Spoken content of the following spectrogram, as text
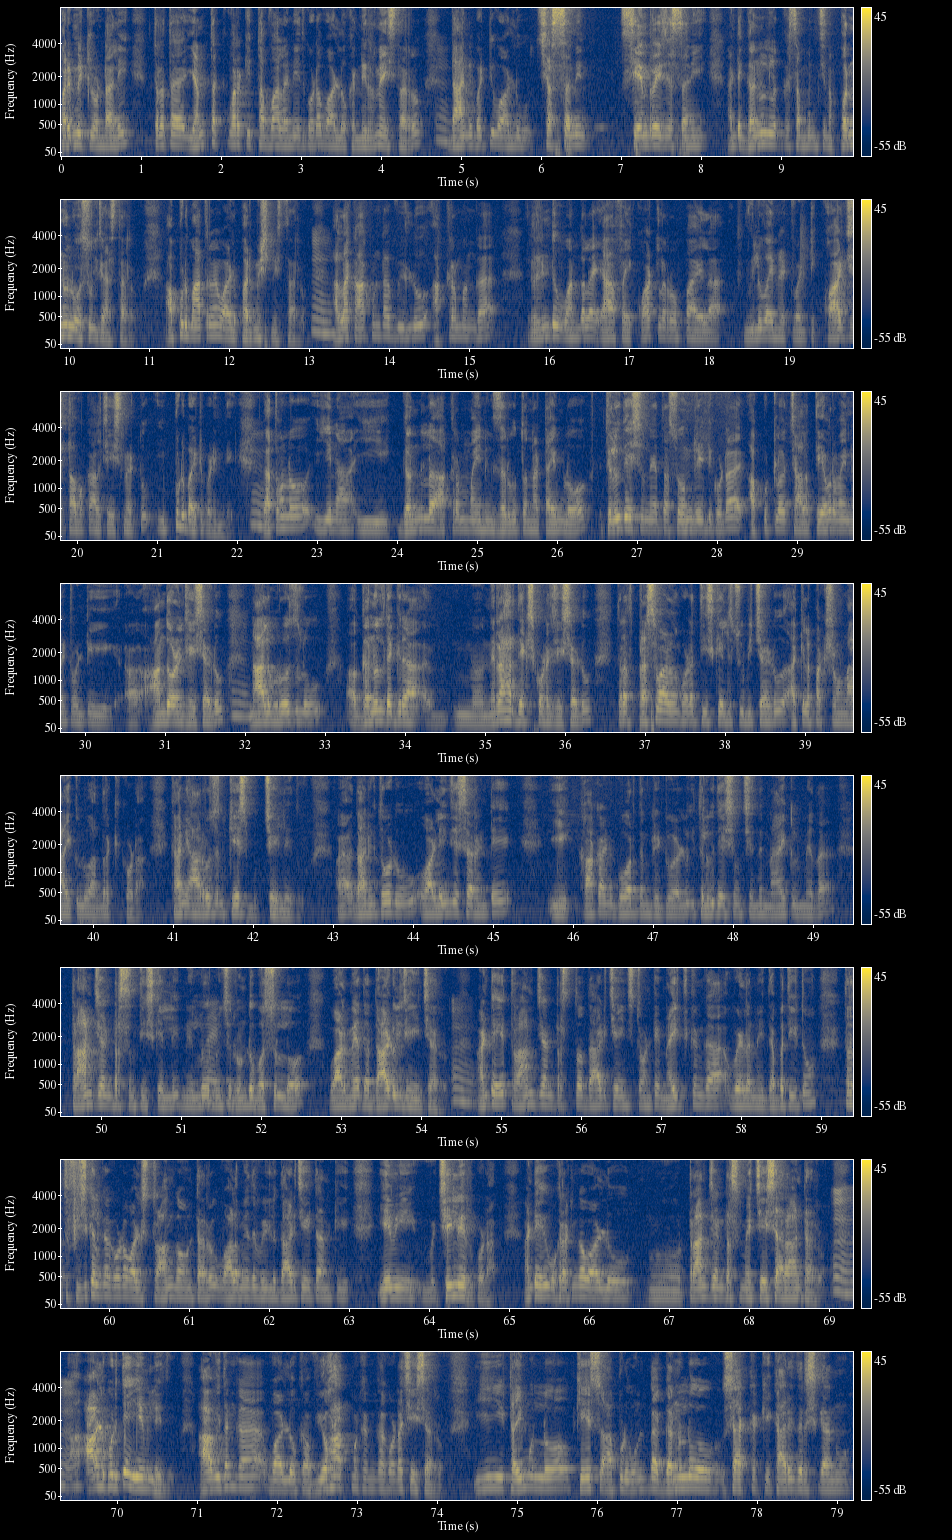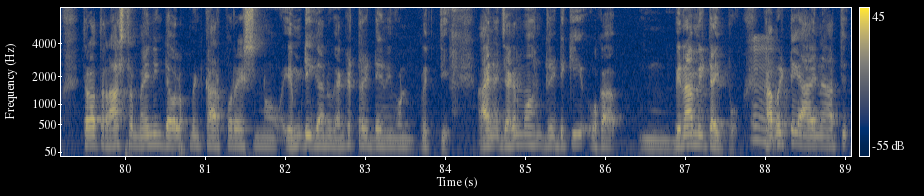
పర్మిట్లు ఉండాలి తర్వాత ఎంత వరకు తవ్వాలనేది కూడా వాళ్ళు ఒక నిర్ణయిస్తారు. దాన్ని బట్టి వాళ్ళు చెస్ అని సేనరైజెస్ అని అంటే గనులకు సంబంధించిన పన్నులు వసూలు చేస్తారు. అప్పుడు మాత్రమే వాళ్ళు పర్మిషన్ ఇస్తారు. అలా కాకుండా వీళ్ళు అక్రమంగా రెండు వందల యాభై కోట్ల రూపాయల విలువైనటువంటి క్వాడ్జి తవ్వకాలు చేసినట్టు ఇప్పుడు బయటపడింది. గతంలో ఈయన ఈ గనుల అక్రమ మైనింగ్ జరుగుతున్న టైంలో తెలుగుదేశం నేత సోమిరెడ్డి కూడా అప్పట్లో చాలా తీవ్రమైనటువంటి ఆందోళన చేశాడు. నాలుగు రోజులు గనుల దగ్గర నిరాహార దీక్ష కూడా చేశాడు. తర్వాత ప్రెస్ వాళ్ళని కూడా తీసుకెళ్ళి చూపించాడు అఖిలపక్షం నాయకులు అందరికీ కూడా. కానీ ఆ రోజున కేసు బుక్ చేయలేదు. దానికి తోడు వాళ్ళు ఏం చేశారంటే ఈ కాకాణి గోవర్ధన్ రెడ్డి వాళ్ళు ఈ తెలుగుదేశం చెందిన నాయకుల మీద ట్రాన్స్జెండర్స్ని తీసుకెళ్ళి నెల్లూరు నుంచి రెండు బస్సుల్లో వాళ్ళ మీద దాడులు చేయించారు. ఉమ్. అంటే ట్రాన్స్జెండర్స్తో దాడి చేయించడం అంటే నైతికంగా వీళ్ళని దెబ్బతీయటం తర్వాత ఫిజికల్గా కూడా వాళ్ళు స్ట్రాంగ్గా ఉంటారు వాళ్ళ మీద వీళ్ళు దాడి చేయటానికి ఏమీ చేయలేరు కూడా. అంటే ఒక రకంగా వాళ్ళు ట్రాన్స్జెండర్స్ మీద చేశారా అంటారు. ఆ- వాళ్ళు కొడితే ఏం లేదు. ఆ విధంగా వాళ్ళు ఒక వ్యూహాత్మకంగా కూడా చేశారు. ఈ టైముల్లో కేసు అప్పుడు ఉన్న గనులు శాఖకి కార్యదర్శిగాను తర్వాత రాష్ట్ర మైనింగ్ డెవలప్మెంట్ కార్పొరేషన్ ఎండి గాను వెంకటరెడ్డి అని వ్యక్తి. ఆయన జగన్మోహన్ రెడ్డికి ఒక బినామీ టైపు. కాబట్టి ఆయన అతి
